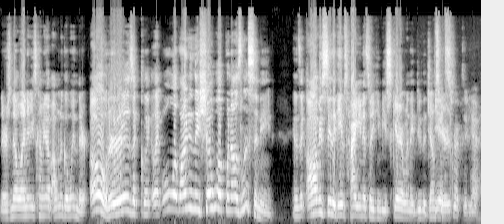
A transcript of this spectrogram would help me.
there's no enemies coming up. I want to go in there. Oh, there is a click. Like, well, why didn't they show up when I was listening? And it's like obviously the game's hiding it so you can be scared when they do the jump Yeah, it's scares. scripted. Yeah.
